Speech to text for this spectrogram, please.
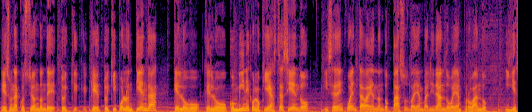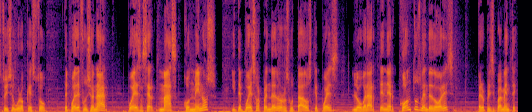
Es una cuestión donde que tu equipo lo entienda, que lo, que lo combine con lo que ya esté haciendo y se den cuenta, vayan dando pasos, vayan validando, vayan probando y estoy seguro que esto te puede funcionar. Puedes hacer más con menos y te puede sorprender los resultados que puedes lograr tener con tus vendedores, pero principalmente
